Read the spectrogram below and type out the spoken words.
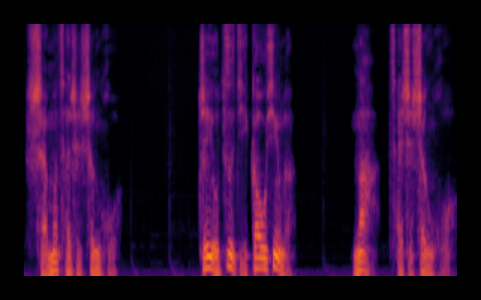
什么才是生活？只有自己高兴了，那才是生活。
